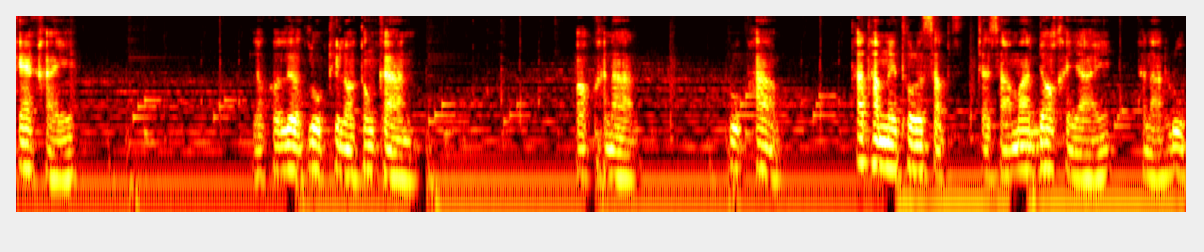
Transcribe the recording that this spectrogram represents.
แก้ไข แล้วก็เลือกรูปที่เราต้องการ ปรับขนาด รูปภาพ ถ้าทำในโทรศัพท์จะสามารถย่อขยายขนาดรูป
